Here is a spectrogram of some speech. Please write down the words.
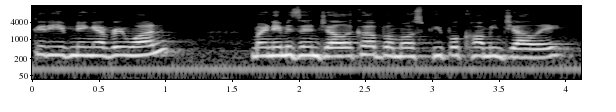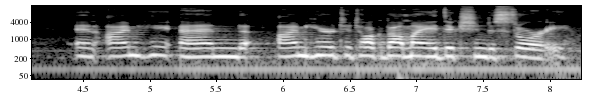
Good evening, everyone. My name is Angelica, but most people call me Jellie, and I'm here and I'm here to talk about my addiction to story.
